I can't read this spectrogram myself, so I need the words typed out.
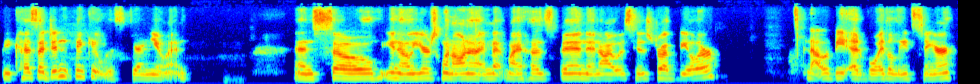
because I didn't think it was genuine. And so, you know, years went on and I met my husband and I was his drug dealer. That would be Ed Boy, the lead singer.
